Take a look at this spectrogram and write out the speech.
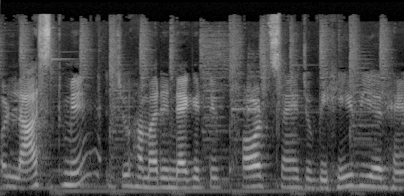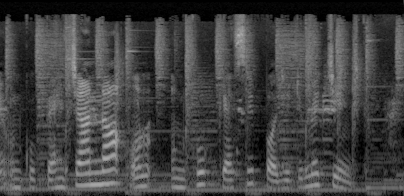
और लास्ट में जो हमारे नेगेटिव थॉट्स हैं, जो बिहेवियर हैं, उनको पहचानना और उनको कैसे पॉजिटिव में चेंज करना है।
